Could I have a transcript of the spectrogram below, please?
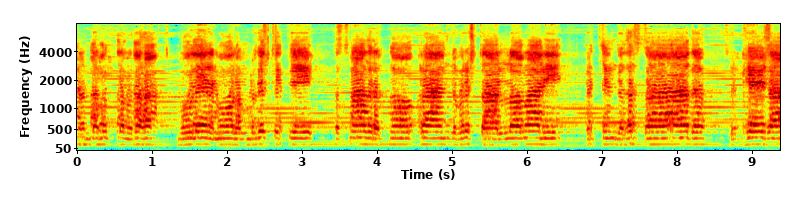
दण्डमुक्तमतः मूलेन मूलम् प्रतिष्ठित्यै। तस्माद्रत्नोप्राञ्चुपरिष्टाल्लोमानि प्रत्यञ्जधस्तात् सृभ्येषा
